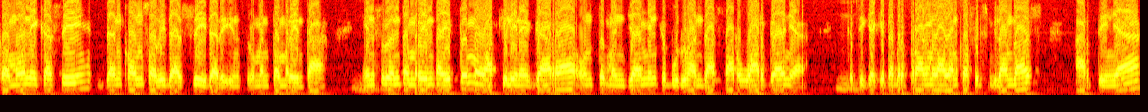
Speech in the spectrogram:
komunikasi, dan konsolidasi dari instrumen pemerintah. Instrumen pemerintah itu mewakili negara untuk menjamin kebutuhan dasar warganya. Ketika kita berperang melawan COVID-19, artinya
